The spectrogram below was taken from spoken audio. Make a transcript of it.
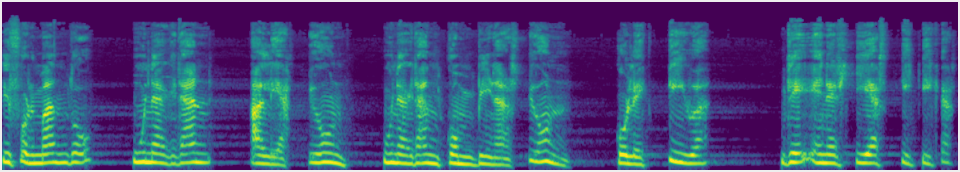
y formando una gran aleación, una gran combinación colectiva de energías psíquicas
